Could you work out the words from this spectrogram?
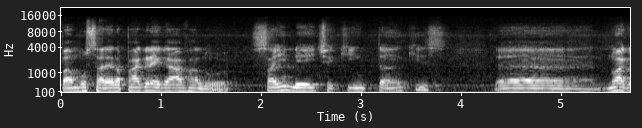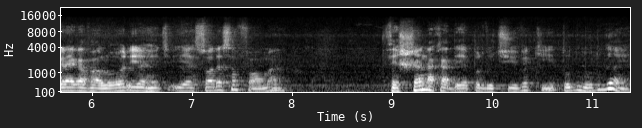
para mussarela para agregar valor. Sair leite aqui em tanques é, não agrega valor e, a gente, e é só dessa forma, fechando a cadeia produtiva, que todo mundo ganha.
